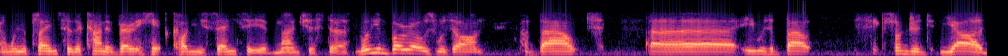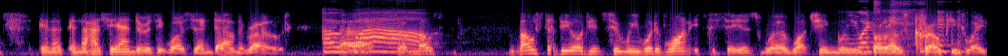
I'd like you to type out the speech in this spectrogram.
and we were playing to the kind of very hip cognoscenti of Manchester, William Burroughs was on about uh, he was about 600 yards in a, in the hacienda as it was then down the road. Oh Uh, wow. So most most of the audience who we would have wanted to see us were watching William Watching- Burroughs croak his way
